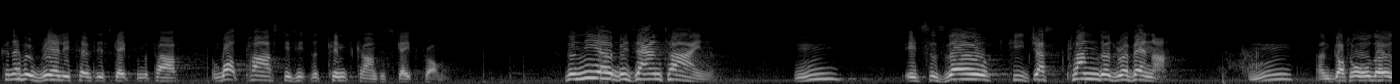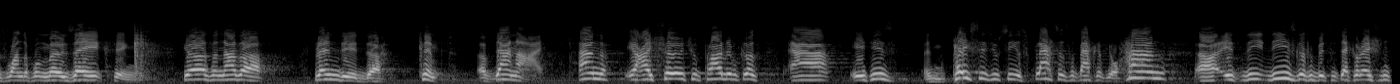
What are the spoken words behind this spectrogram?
can ever really totally escape from the past. And what past is it that Klimt can't escape from? The Neo-Byzantine. Hmm? It's as though he just plundered Ravenna. mm, and got all those wonderful mosaic things. Here's another splendid uh, Klimt of Danae. And I show it to you partly because uh, it is, in places you see as flat as the back of your hand. Uh, it, the, these little bits of decoration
